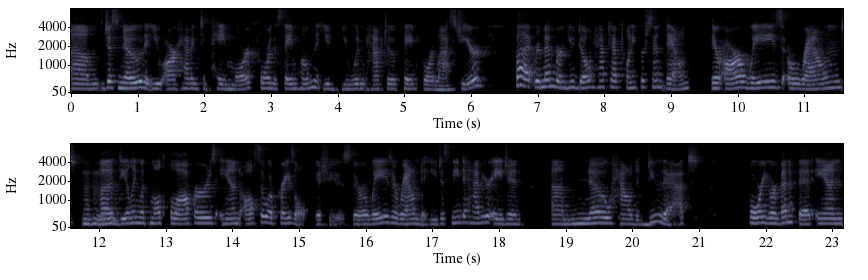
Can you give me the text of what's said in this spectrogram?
Um, just know that you are having to pay more for the same home that you you wouldn't have to have paid for last year. But remember, you don't have to have 20% down. There are ways around Mhm. uh, dealing with multiple offers and also appraisal issues. There are ways around it. You just need to have your agent um, know how to do that for your benefit. And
